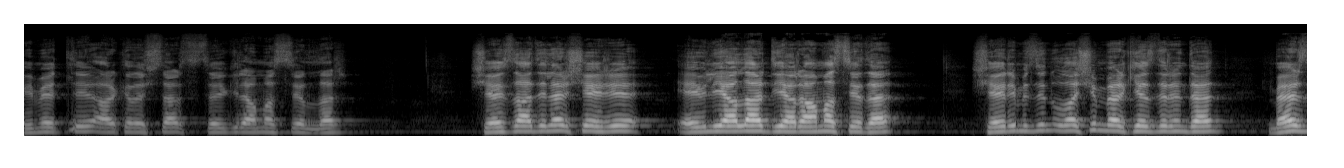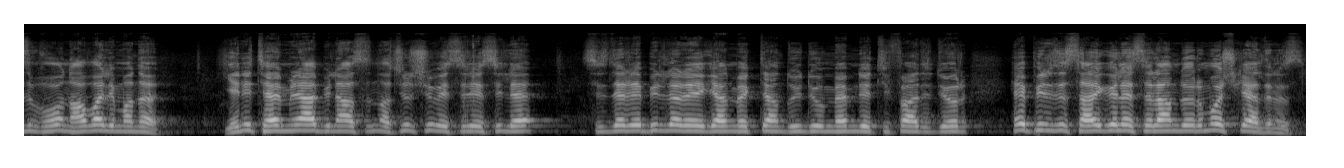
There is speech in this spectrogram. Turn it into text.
Kıymetli arkadaşlar, sevgili Amasyalılar, Şehzadeler şehri, Evliyalar Diyarı Amasya'da, şehrimizin ulaşım merkezlerinden Merzifon Havalimanı yeni terminal binasının açılışı vesilesiyle sizlere bir araya gelmekten duyduğum memnuniyet ifade ediyor. Hepinizi saygıyla selamlıyorum, hoş geldiniz.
